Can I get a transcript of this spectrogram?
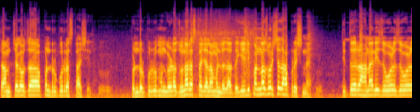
तर आमच्या गावचा पंढरपूर रस्ता असेल. पंढरपूर मंगळा जुना रस्ता ज्याला म्हणलं जातं गेली पन्नास वर्षाचा हा प्रश्न आहे. तिथं राहणारी जवळजवळ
